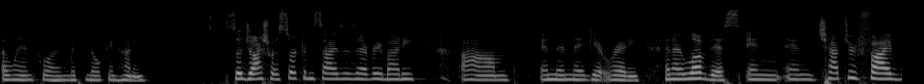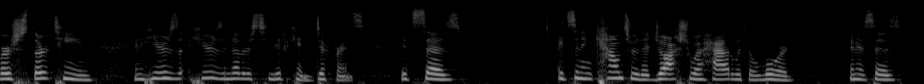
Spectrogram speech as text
a land flowing with milk and honey. So Joshua circumcises everybody. Um, and then they get ready. And I love this in in chapter 5 verse 13. And here's here's another significant difference. It says it's an encounter that Joshua had with the Lord. And it says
